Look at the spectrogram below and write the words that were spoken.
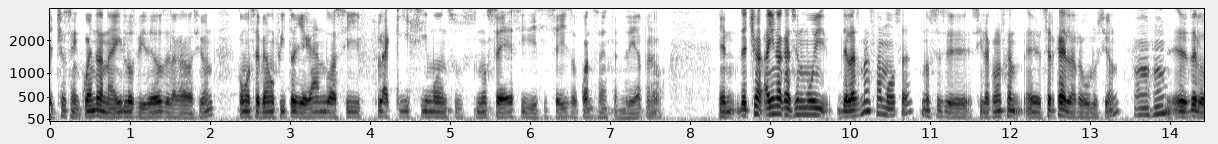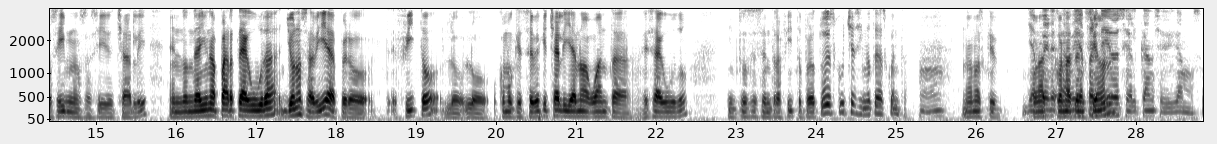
De hecho, se encuentran ahí los videos de la grabación, cómo se ve a un Fito llegando así flaquísimo en sus, no sé si 16 o cuántos años tendría, pero... en- de hecho, hay una canción muy, de las más famosas, no sé si, si la conozcan, eh, Cerca de la Revolución, Ujú. es de los himnos así de Charlie, en donde hay una parte aguda, yo no sabía, pero Fito, lo, lo, como que se ve que Charlie ya no aguanta ese agudo, y entonces entra Fito, pero tú escuchas y no te das cuenta, Ujú. nada más que Ya con, con había atención, perdido ese alcance, digamos.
